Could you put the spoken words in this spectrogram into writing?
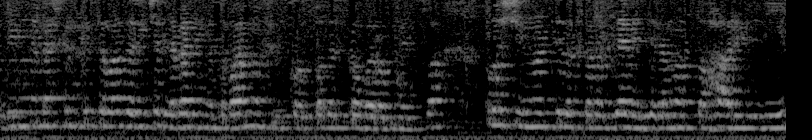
Юрівни, мешканки села Заріччя для ведення товарного сільськогосподарського виробництва площею 0,4990 га Львів,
